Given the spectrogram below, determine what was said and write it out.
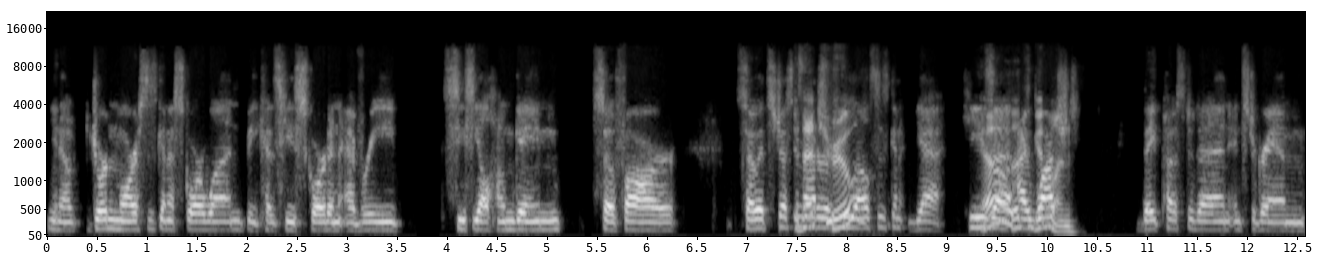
you know, Jordan Morris is going to score one because he's scored in every CCL home game so far. So it's just Is a matter of who else is going to Yeah, he's Oh, uh, I watched one. they posted an Instagram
